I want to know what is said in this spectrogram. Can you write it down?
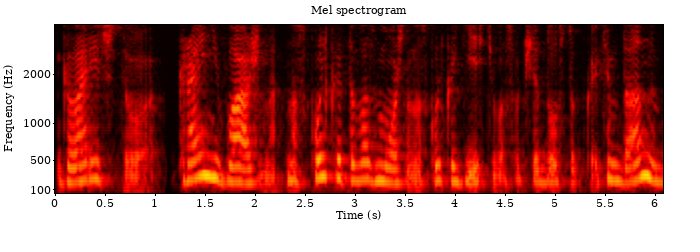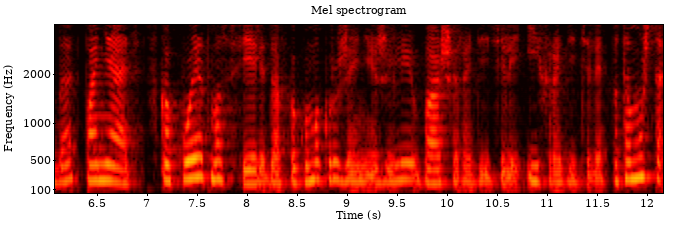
говорит, что крайне важно, насколько это возможно, насколько есть у вас вообще доступ к этим данным, да, понять, в какой атмосфере, да, в каком окружении жили ваши родители, их родители. Потому что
